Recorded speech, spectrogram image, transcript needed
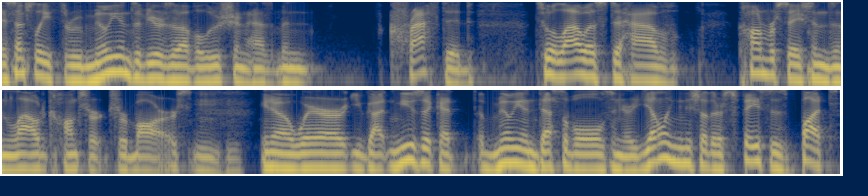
essentially through millions of years of evolution has been crafted to allow us to have conversations in loud concerts or bars. Mm-hmm. You know, where you've got music at a million decibels and you're yelling in each other's faces, but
